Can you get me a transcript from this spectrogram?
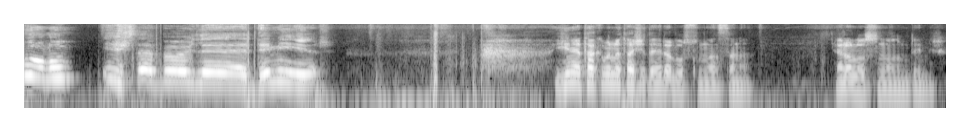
Olmadı. Vuralım. İşte böyle Demir. Yine takımını taşıdı helal olsun lan sana. Helal olsun oğlum Demir.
